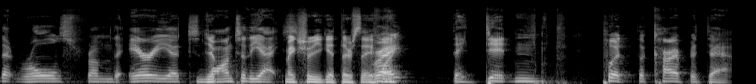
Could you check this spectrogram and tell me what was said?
that rolls from the area to, Yep. onto the ice. Make sure you get there safely. right. They didn't put the carpet down.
